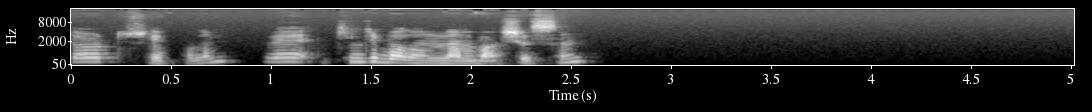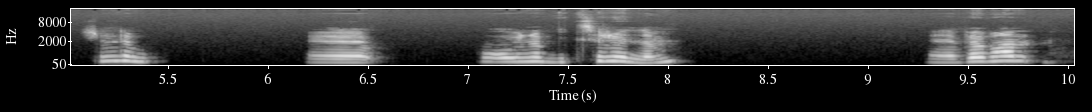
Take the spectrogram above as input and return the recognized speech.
4 yapalım ve ikinci balondan başlasın. Şimdi e, bu oyunu bitirelim. E, ve ben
